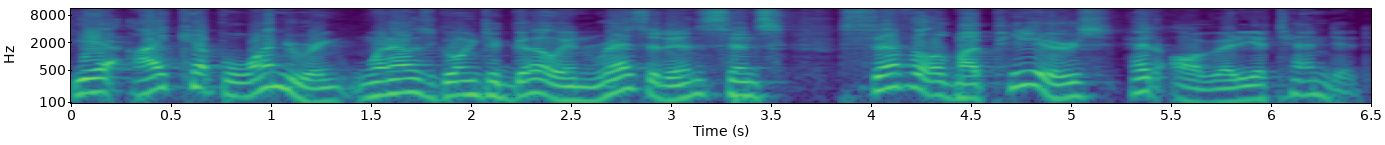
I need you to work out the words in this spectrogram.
Yet I kept wondering when I was going to go in residence since several of my peers had already attended.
